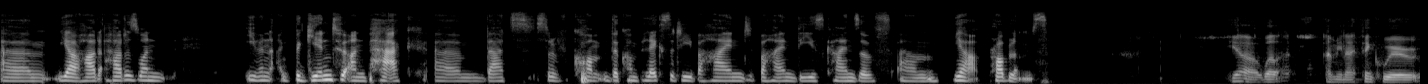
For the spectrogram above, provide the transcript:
um, yeah, how how does one even begin to unpack um, that sort of com- the complexity behind behind these kinds of um, yeah problems. Yeah, well, I mean, I think we're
